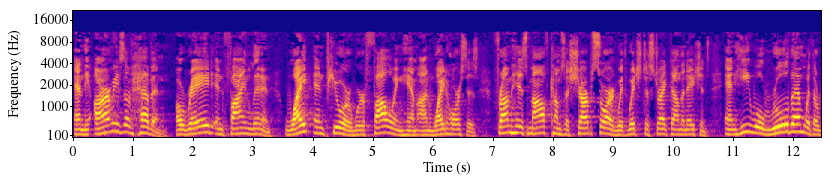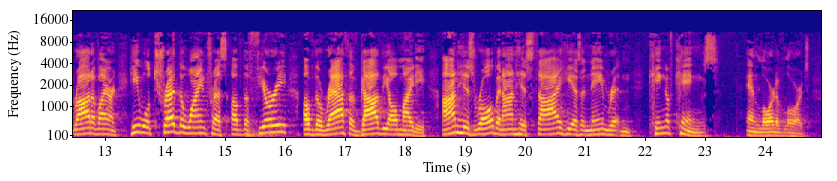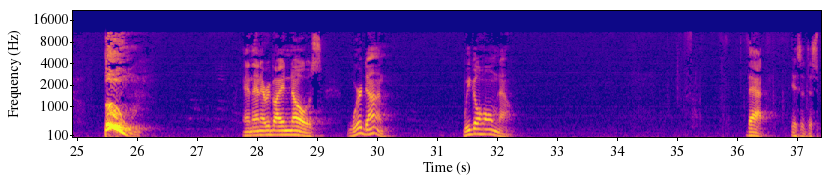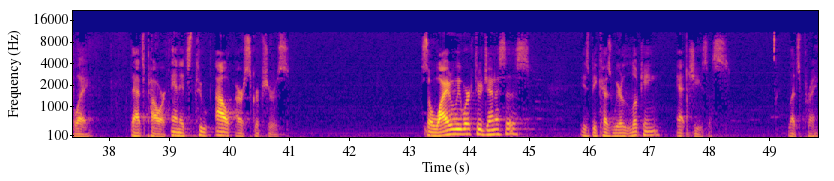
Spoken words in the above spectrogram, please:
And the armies of heaven, arrayed in fine linen, white and pure, were following him on white horses. From his mouth comes a sharp sword with which to strike down the nations, and he will rule them with a rod of iron. He will tread the winepress of the fury of the wrath of God the Almighty. On his robe and on his thigh he has a name written King of Kings and Lord of Lords. Boom! And then everybody knows we're done. We go home now. That is a display. That's power. And it's throughout our scriptures. So, why do we work through Genesis? Is because we're looking at Jesus. Let's pray.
